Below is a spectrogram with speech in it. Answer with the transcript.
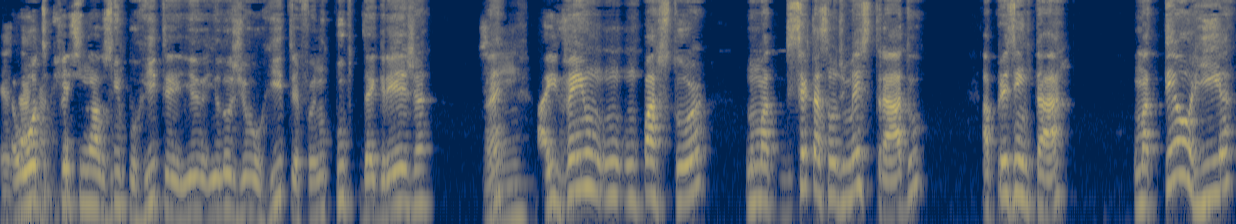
Exatamente. O outro que fez sinalzinho pro Hitler e elogiou o Hitler, foi no púlpito da igreja. Né? Aí vem um, um, pastor, numa dissertação de mestrado, apresentar uma teoria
